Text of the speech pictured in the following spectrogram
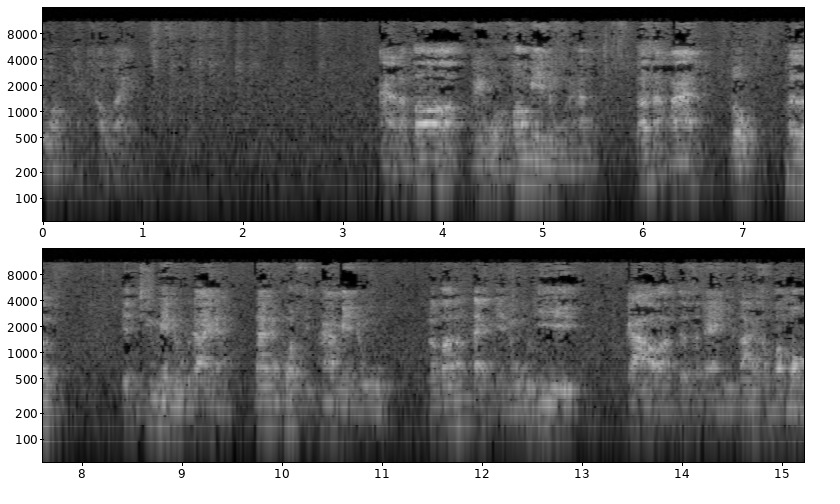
ตัวของแอคเคาท์ไปอ่าแล้วก็ในหัวข้อเมนูนะครับ ก็สามารถลบเพิ่ม เปลี่ยนชื่อเมนูได้นะ ได้ทั้งหมด 15 เมนู แล้วก็ตั้งแต่เมนูที่ ก้าจะแสดงอยู่ใต้คำว่ามอ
